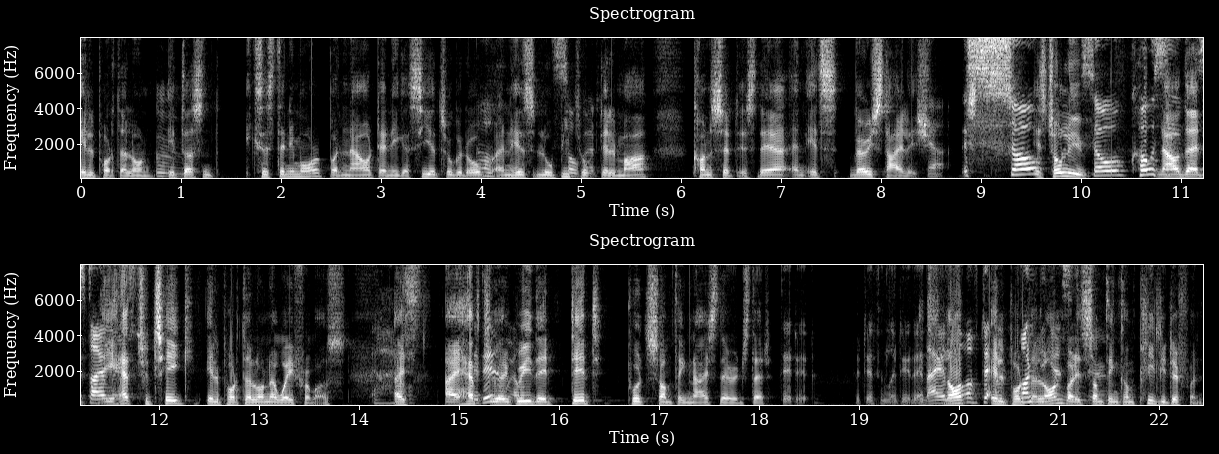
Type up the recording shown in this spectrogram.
El Portalón, Mm. it doesn't exist anymore, but now Dani García took it over, and his Lobito Oh, good. del Mar concept is there, and it's very stylish. yeah, it's so It's totally so cozy. now that stylish. they had to take El Portalón away from us, I, I have to agree they did put something nice there instead. did it. They definitely did it. And I Not love the El Portalón, but it's there. something completely different.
